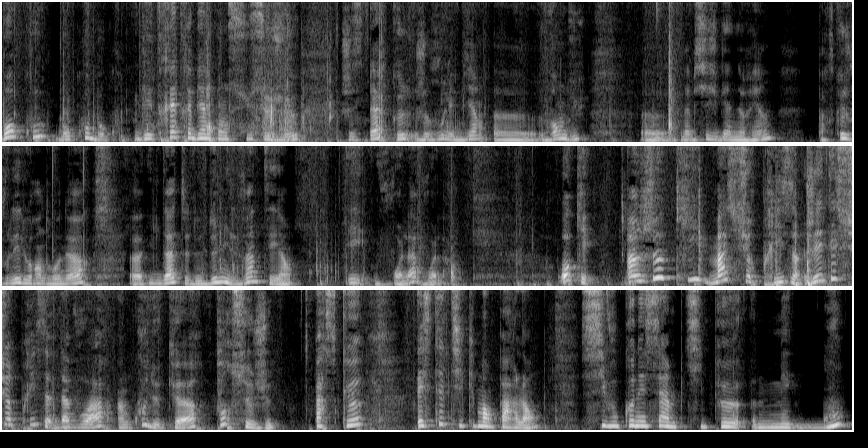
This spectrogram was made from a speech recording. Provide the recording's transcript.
beaucoup, beaucoup, beaucoup. Il est très, très bien conçu ce jeu. J'espère que je vous l'ai bien euh, vendu, euh, même si je gagne rien, parce que je voulais lui rendre honneur. Euh, il date de 2021. Et voilà, voilà. Ok, un jeu qui m'a surprise. J'ai été surprise d'avoir un coup de cœur pour ce jeu. Parce que, esthétiquement parlant, si vous connaissez un petit peu mes goûts,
